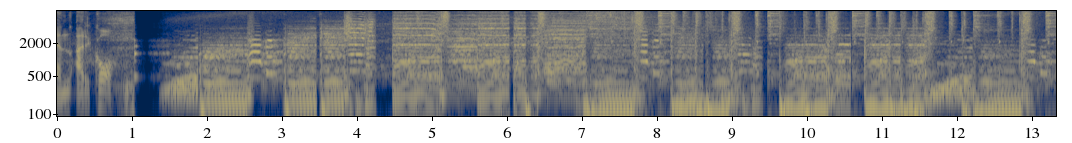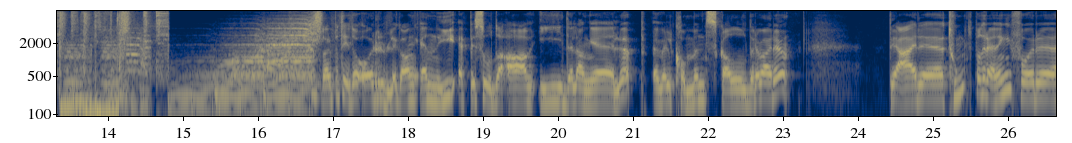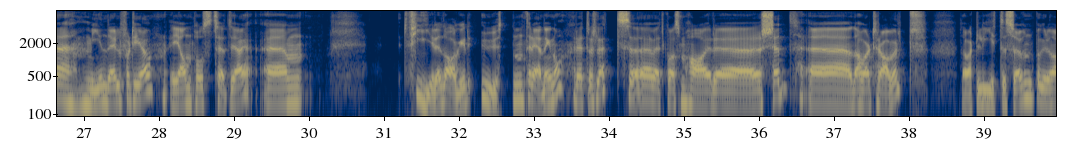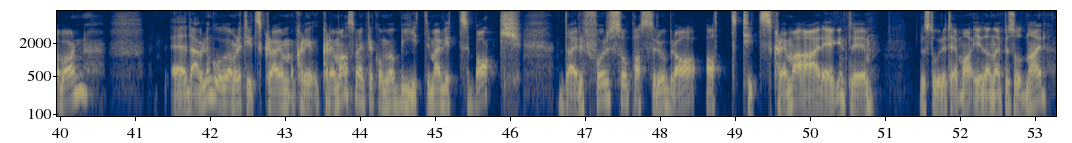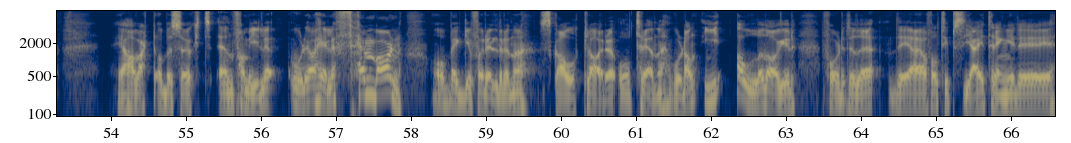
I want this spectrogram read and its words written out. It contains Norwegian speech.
NRK. Da er det på tide å rulle i gang en ny episode av I det lange løp. Velkommen skal dere være. Det er eh, tungt på trening for eh, min del for tida. Jan Post heter jeg. Fire dager uten trening nå, rett og slett. Jeg vet ikke hva som har eh, skjedd. Eh, det har vært travelt. Det har vært lite søvn pga. barn. Eh, Det er vel den gode gamle tidsklemma som egentlig kommer å bite meg litt bak. Derfor så passer det jo bra at tidsklemma er egentlig det store temaet i denne episoden her. Jeg har vært og besøkt en familie hvor de har hele fem barn, og begge foreldrene skal klare å trene. Hvordan i alle dager får de til det? Det er iallfall tips jeg trenger i,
